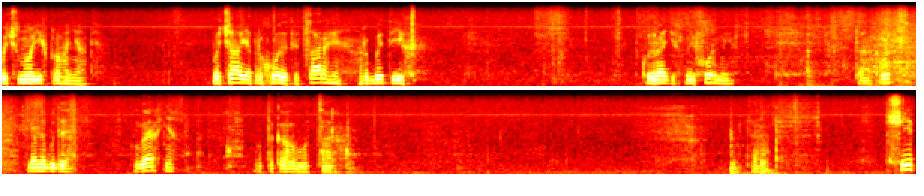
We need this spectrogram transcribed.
почну їх проганяти. Почав я проходити царги, робити їх такою радісною формою. Так, от в мене буде верхня от така от царга. Шип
